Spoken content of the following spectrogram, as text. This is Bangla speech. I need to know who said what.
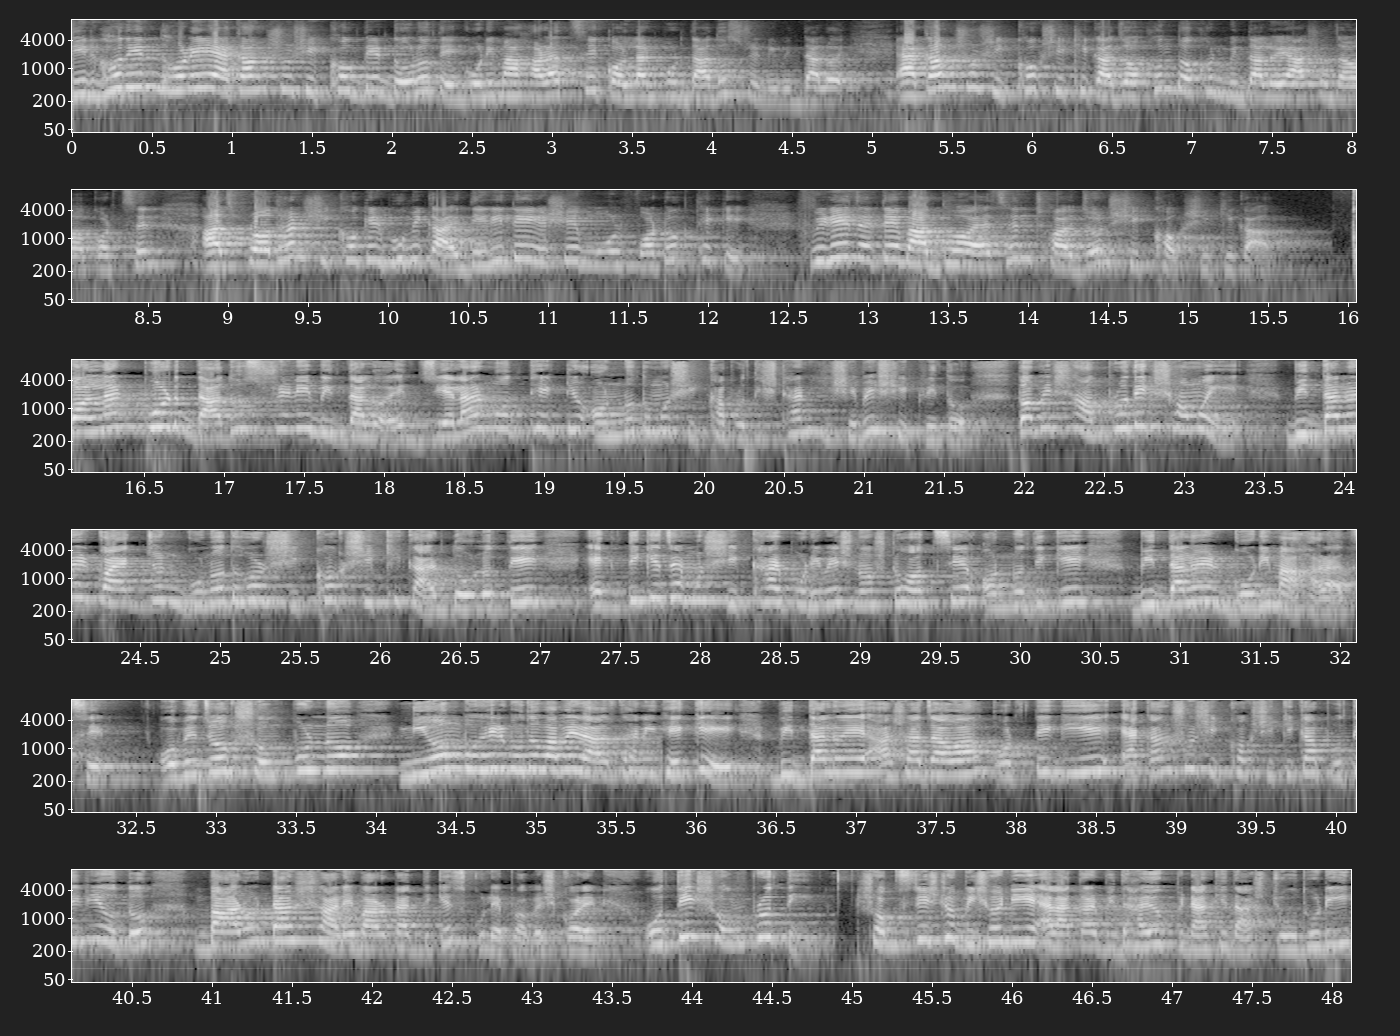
Speaker 1: দীর্ঘদিন ধরে একাংশ শিক্ষকদের দৌলতে গরিমা হারাচ্ছে কল্যাণপুর দ্বাদশ শ্রেণি বিদ্যালয়। একাংশ শিক্ষক, শিক্ষিকা যখন তখন বিদ্যালয়ে আসা যাওয়া করছেন। আজ প্রধান শিক্ষকের ভূমিকায় দেরিতে এসে মূল ফটক থেকে ফিরে যেতে বাধ্য হয়েছেন ছয়জন শিক্ষক, শিক্ষিকা। কল্যাণপুর দ্বাদশ শ্রেণি বিদ্যালয় জেলার মধ্যে একটি অন্যতম শিক্ষা প্রতিষ্ঠান হিসেবে স্বীকৃত। তবে সাম্প্রতিক সময়ে বিদ্যালয়ের কয়েকজন গুণধর শিক্ষক শিক্ষিকার দৌলতে একদিকে যেমন শিক্ষার পরিবেশ নষ্ট হচ্ছে, অন্যদিকে বিদ্যালয়ের গরিমা হারাচ্ছে। অভিযোগ সম্পূর্ণ নিয়ম বহির্ভূতভাবে রাজধানী থেকে বিদ্যালয়ে আসা যাওয়া করতে গিয়ে একাংশ শিক্ষক শিক্ষিকা প্রতিনিয়ত বারোটা সাড়ে বারোটার দিকে স্কুলে প্রবেশ করেন। অতি সম্প্রতি সংশ্লিষ্ট বিষয় নিয়ে এলাকার বিধায়ক পিনাকি দাস চৌধুরী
